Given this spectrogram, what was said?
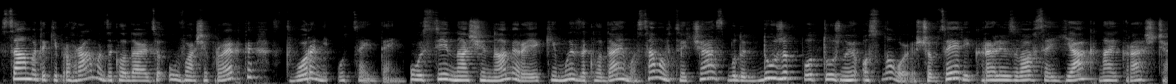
Саме такі програми закладаються у ваші проекти, створені у цей день. Усі наші наміри, які ми закладаємо саме в цей час, будуть дуже потужною основою, щоб цей рік реалізувався як найкраще.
